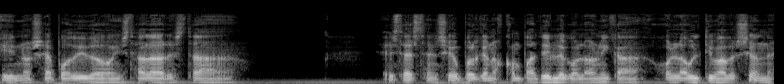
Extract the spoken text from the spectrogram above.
Y no se ha podido instalar esta esta extensión porque no es compatible con la única con la última versión de,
